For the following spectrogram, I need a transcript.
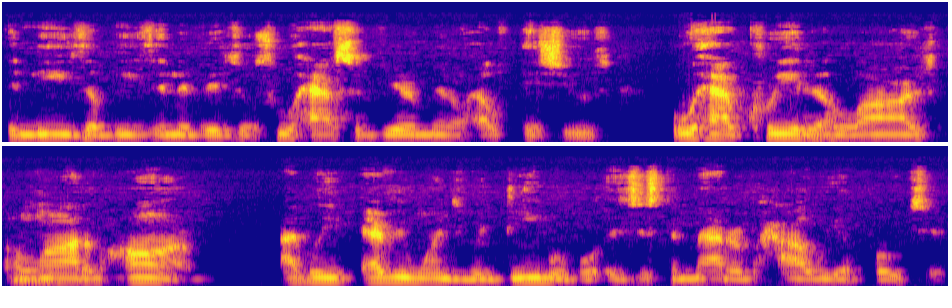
the needs of these individuals who have severe mental health issues, who have created a large, a mm-hmm. lot of harm. I believe everyone's redeemable. It's just a matter of how we approach it.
